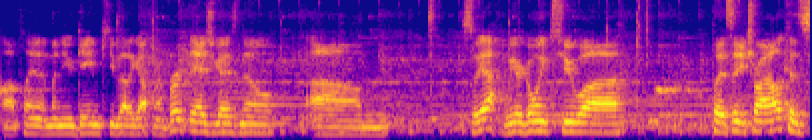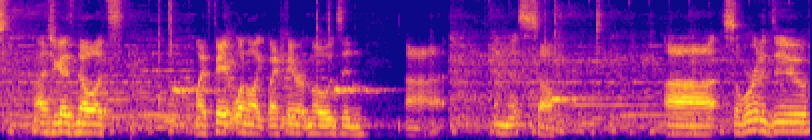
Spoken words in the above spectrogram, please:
uh, playing my new GameCube that I got for my birthday, as you guys know. Um, so yeah, we are going to uh, play the city trial because, as you guys know, it's my favorite one of like my favorite modes in uh, in this. So uh, so we're gonna do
